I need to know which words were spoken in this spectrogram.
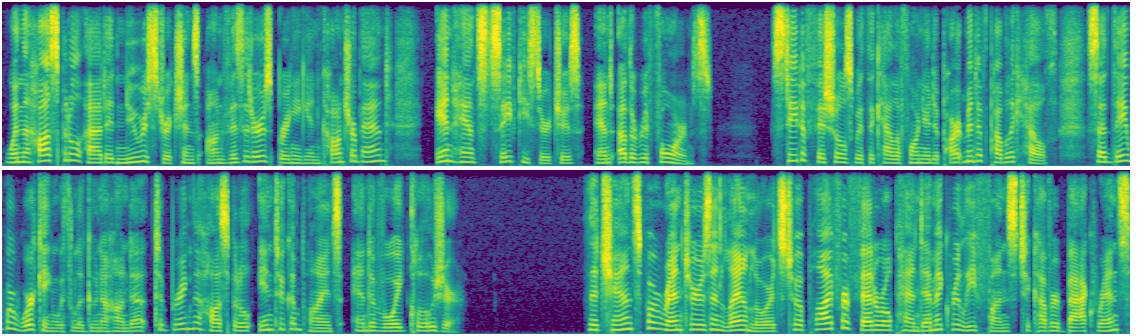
when the hospital added new restrictions on visitors bringing in contraband, enhanced safety searches, and other reforms state officials with the California Department of Public Health said they were working with Laguna Honda to bring the hospital into compliance and avoid closure. The chance for renters and landlords to apply for federal pandemic relief funds to cover back rents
